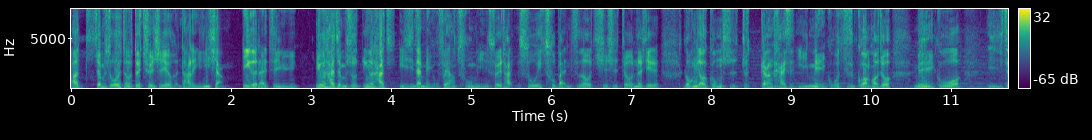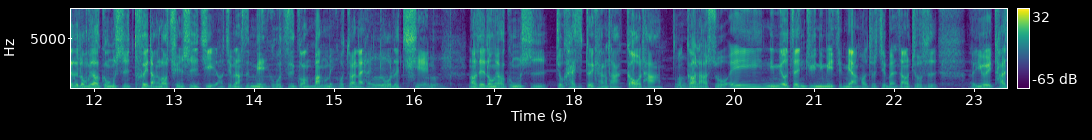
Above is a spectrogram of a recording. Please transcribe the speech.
啊，这本书为什么对全世界有很大的影响？第一个来自于。因为他这本书，因为他已经在美国非常出名，所以他书一出版之后，其实就那些荣耀公司就刚开始以美国之光哦，就美国以这个荣耀公司推广到全世界啊，基本上是美国之光，帮美国赚来很多的钱。嗯嗯然后这些农药公司就开始对抗他，告他，告他说：“哎，你没有证据，你没怎么样？哈，就基本上就是，因为他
